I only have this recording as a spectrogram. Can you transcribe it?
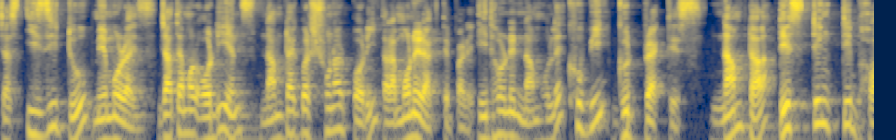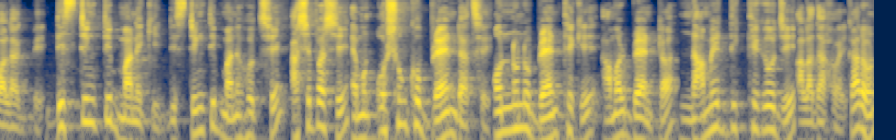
জাস্ট ইজি টু মেমোরাইজ যাতে আমার অডিয়েন্স নামটা একবার শোনার পরই তারা মনে রাখতে পারে। এই ধরনের নাম হলে খুবই গুড প্র্যাকটিস নামটা ডিস্টিংটিভ হওয়া লাগবে। ডিস্টিংটিভ মানে কি? ডিস্টিংটিভ মানে হচ্ছে আশেপাশে এমন অসংখ্য ব্র্যান্ড আছে। অন্যান্য ব্র্যান্ড থেকে আমার ব্র্যান্ডটা নামের দিক থেকেও যে আলাদা হয়। কারণ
